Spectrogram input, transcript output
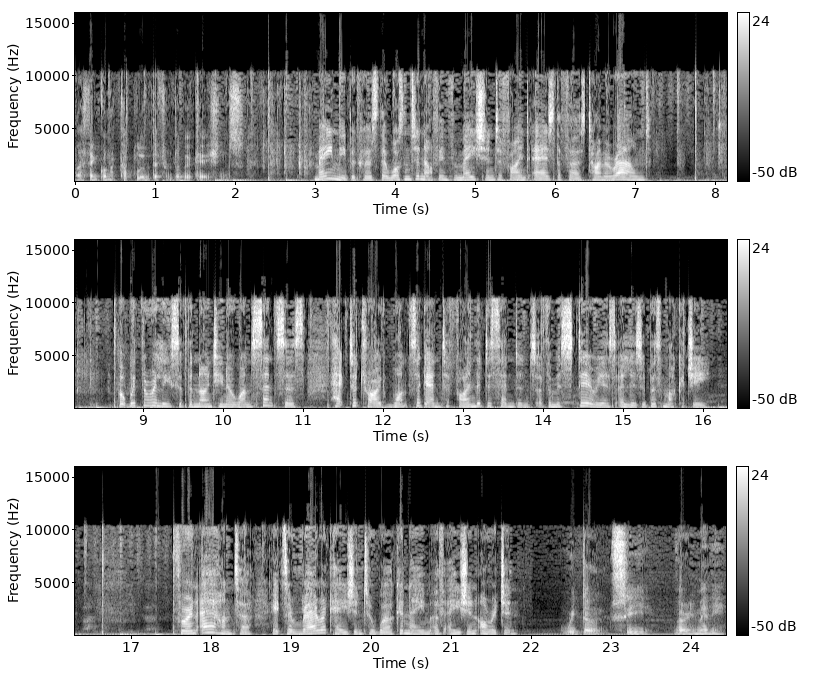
I think, on a couple of different occasions. Mainly because there wasn't enough information to find heirs the first time around. But with the release of the 1901 census, Hector tried once again to find the descendants of the mysterious Elizabeth Mukerji. For an heir hunter, it's a rare occasion to work a name of Asian origin. We don't see very many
